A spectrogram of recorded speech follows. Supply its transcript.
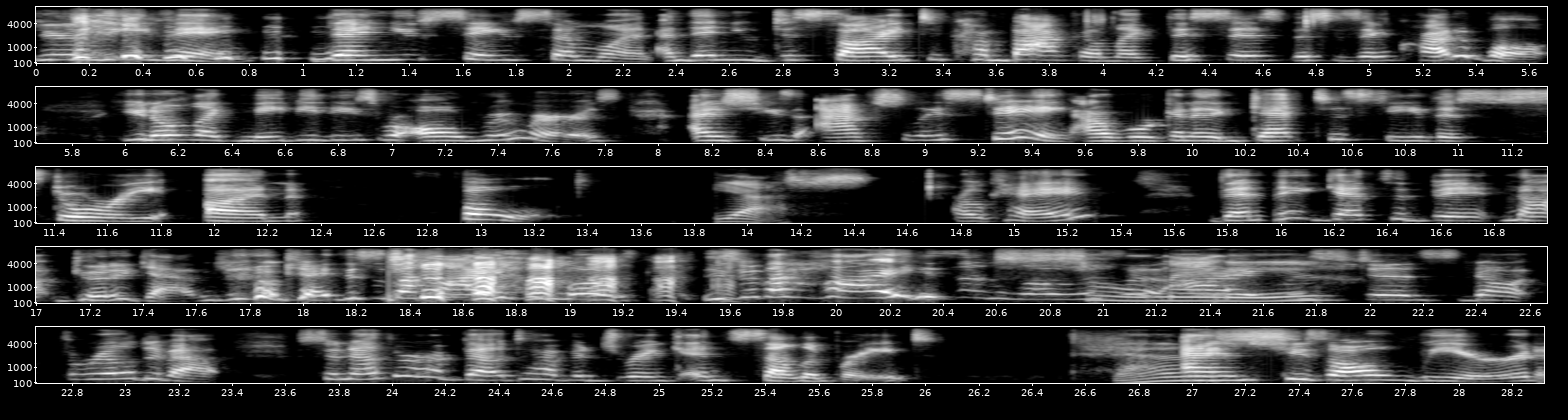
You're leaving, then you save someone, and then you decide to come back. I'm like, this is this is incredible. You know, like maybe these were all rumors, and she's actually staying, and we're gonna get to see this story unfold. Yes. okay? Then it gets a bit not good again okay? This is the highs and lows. These are the highs and lows So that many. i was just not thrilled about. So now they're about to have a drink and celebrate Yes. and she's all weird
